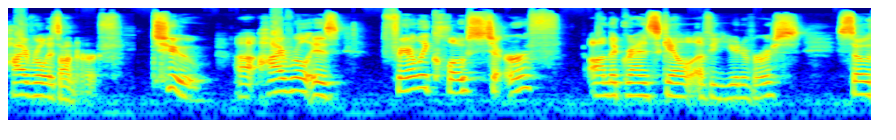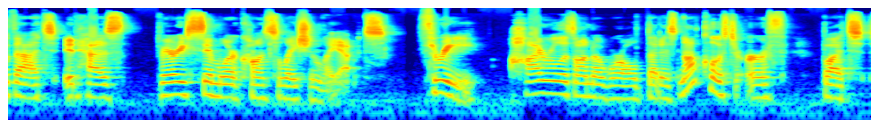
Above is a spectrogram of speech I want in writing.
Hyrule is on Earth. Two, uh, Hyrule is fairly close to Earth on the grand scale of the universe, so that it has very similar constellation layouts. Three, Hyrule is on a world that is not close to Earth, but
